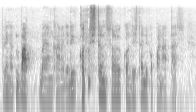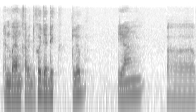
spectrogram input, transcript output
Peringkat 4 Bayangkara. Jadi konsisten selalu konsisten di papan atas. Dan Bayangkara juga jadi klub yang uh,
